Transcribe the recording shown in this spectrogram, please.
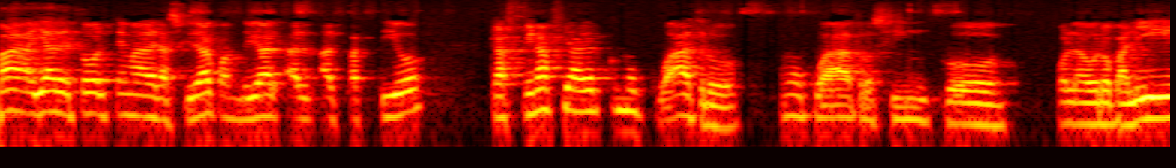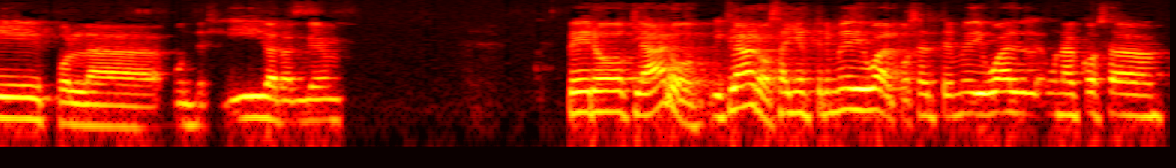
más allá de todo el tema de la ciudad, cuando iba al, al- al partido, que al final fui a ver como cuatro, como cuatro, cinco, por la Europa League, por la Bundesliga también. Pero claro, y claro, o sea, y entre medio igual, pues entre medio igual una cosa,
